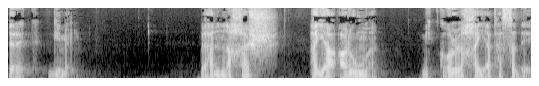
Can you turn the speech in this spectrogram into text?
פרק ג' והנחש היה ערום מכל חיית השדה,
